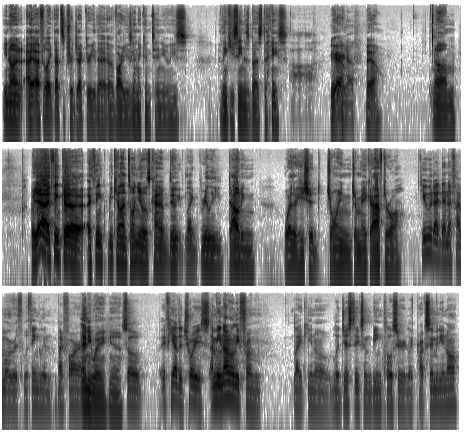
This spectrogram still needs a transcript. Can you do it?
you know, and I, I feel like that's a trajectory that Vardy is going to continue. He's, I think he's seen his best days. Ah, Yeah, fair enough. yeah. Um, but yeah, I think uh, I think Michail Antonio is kind of doing like really doubting whether he should join Jamaica after all. He would identify more with with England by far. Anyway, yeah. So if he had the choice, I mean, not only from like you know logistics and being closer, like proximity and all,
